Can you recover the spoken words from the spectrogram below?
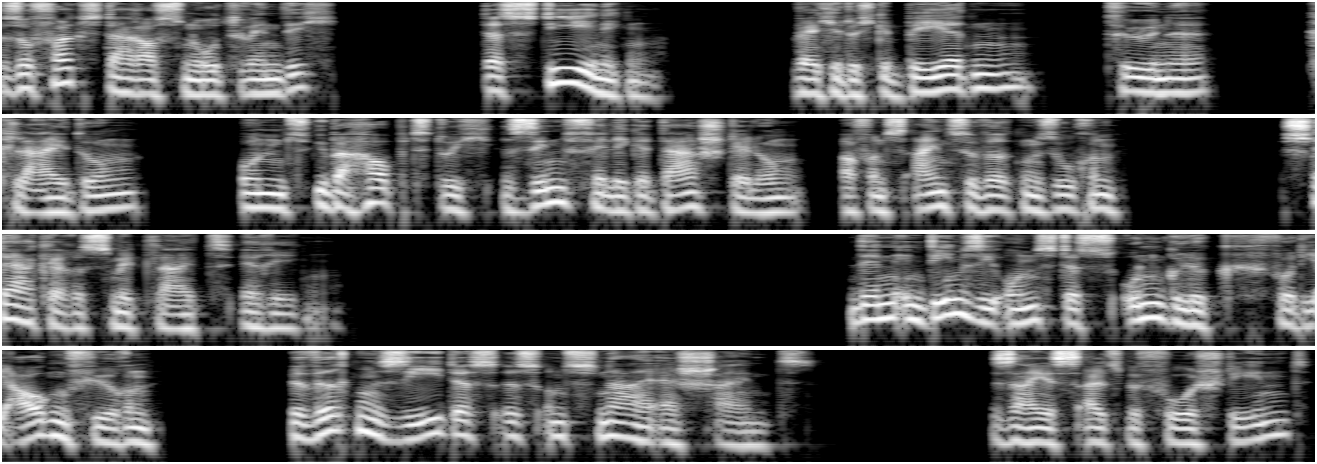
so folgt daraus notwendig, dass diejenigen, welche durch Gebärden, Töne, Kleidung und überhaupt durch sinnfällige Darstellung auf uns einzuwirken suchen, stärkeres Mitleid erregen. Denn indem sie uns das Unglück vor die Augen führen, bewirken sie, dass es uns nahe erscheint, sei es als bevorstehend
